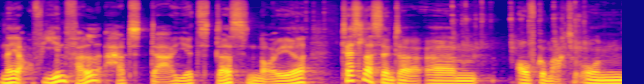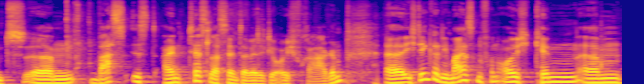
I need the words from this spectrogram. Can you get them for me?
naja, auf jeden Fall hat da jetzt das neue Tesla Center ähm, aufgemacht. Und ähm, was ist ein Tesla Center, werdet ihr euch fragen. Äh, ich denke, die meisten von euch kennen ähm,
